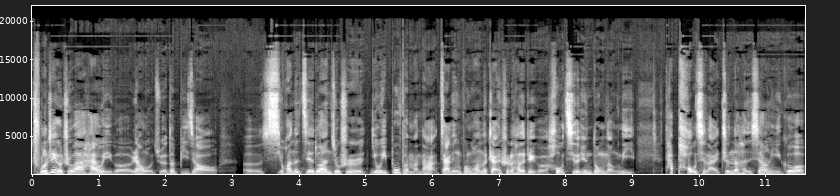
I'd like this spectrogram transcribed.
除了这个之外，还有一个让我觉得比较，呃喜欢的阶段，就是有一部分嘛，那贾玲疯狂的展示了她的这个后期的运动能力，她跑起来真的很像一个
